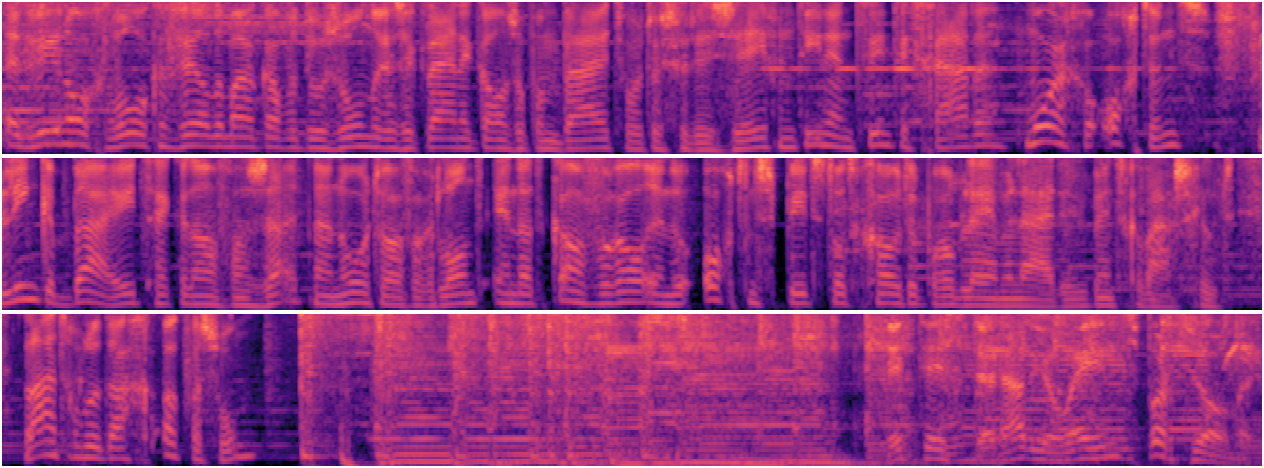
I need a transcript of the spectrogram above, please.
Het weer nog, wolkenvelden, maar ook af en toe zon. Er is een kleine kans op een bui. Het wordt tussen de 17 en 20 graden. Morgenochtend flinke buien trekken dan van zuid naar noord over het land. En dat kan vooral in de ochtendspits tot grote problemen leiden. U bent gewaarschuwd. Later op de dag ook wat zon. Dit is de Radio 1 Sportzomer.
